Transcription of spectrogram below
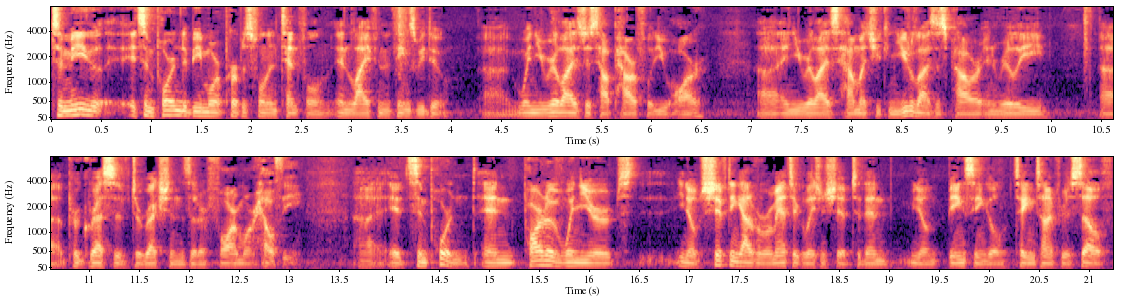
to me, it's important to be more purposeful and intentful in life and the things we do. Uh, when you realize just how powerful you are, uh, and you realize how much you can utilize this power and really uh, progressive directions that are far more healthy. Uh, it's important, and part of when you're, you know, shifting out of a romantic relationship to then, you know, being single, taking time for yourself,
